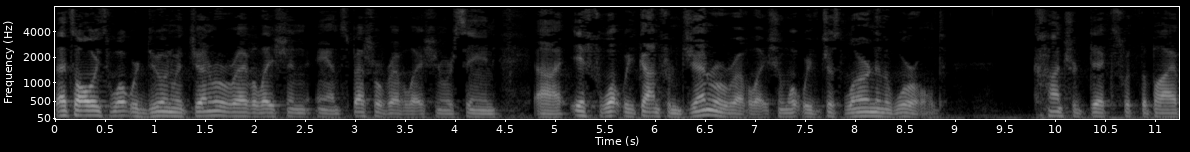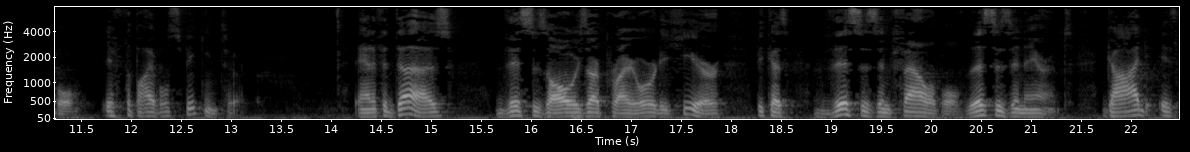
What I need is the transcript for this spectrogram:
that's always what we're doing with general revelation and special revelation. We're seeing uh, if what we've gotten from general revelation, what we've just learned in the world, contradicts with the Bible, if the Bible's speaking to it. And if it does, this is always our priority here because this is infallible, this is inerrant. God is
